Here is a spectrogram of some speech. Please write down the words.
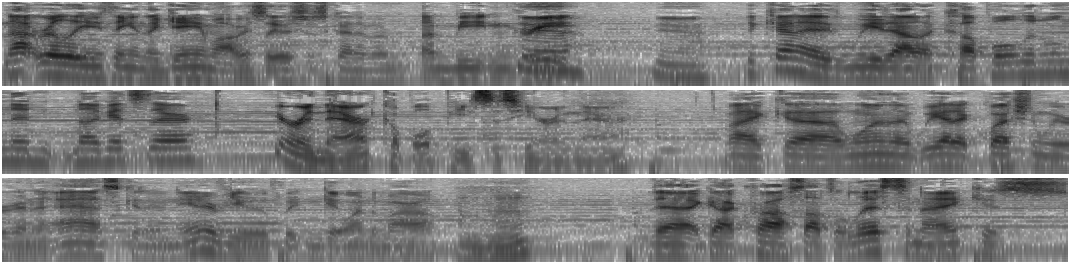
not really anything in the game. Obviously, it was just kind of a, a meet and greet. Yeah. yeah. We kind of weeded out a couple little nuggets there. Here and there, a couple of pieces here and there. Like uh, one that we had a question we were going to ask in an interview if we can get one tomorrow. Mm-hmm. That got crossed off the list tonight because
